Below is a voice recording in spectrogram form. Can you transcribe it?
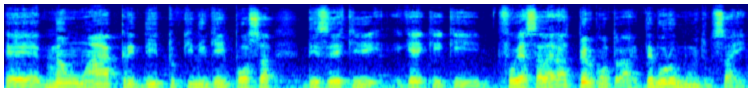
É, não acredito que ninguém possa dizer que, que, que, foi acelerado. Pelo contrário, demorou muito de sair.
